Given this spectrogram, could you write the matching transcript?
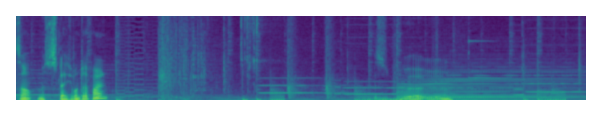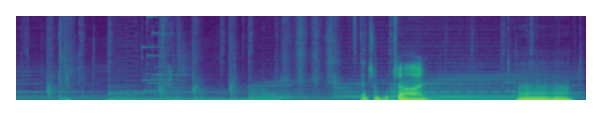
So, müsste es gleich runterfallen. Ganz schön brutal. Äh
